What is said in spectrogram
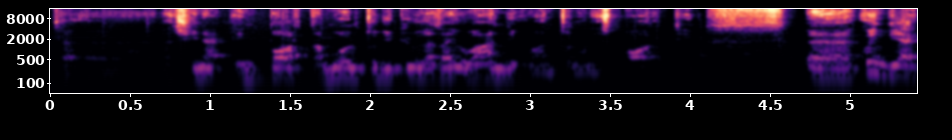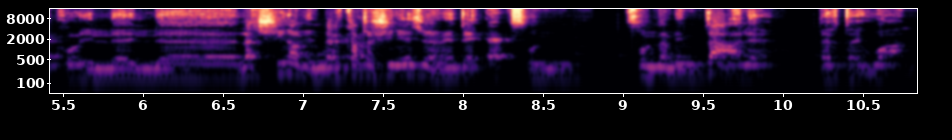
cioè eh, la Cina importa molto di più da Taiwan di quanto non esporti. Eh, quindi ecco, il, il, la Cina, il mercato cinese ovviamente è fon- fondamentale per Taiwan,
